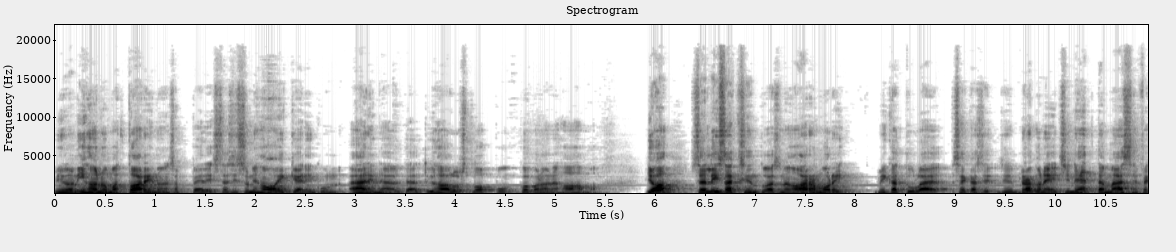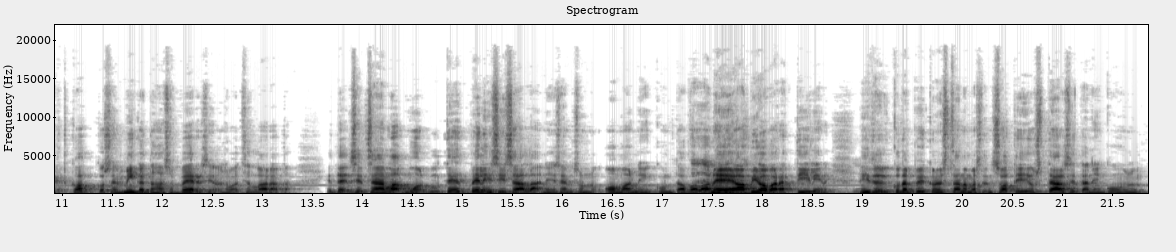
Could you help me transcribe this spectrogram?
millä on ihan oma tarinansa pelissä, siis on ihan oikein niin kuin ääninäytelty, ihan alusta loppuun kokonainen hahmo. Ja sen lisäksi tulee sellainen armori, mikä tulee sekä Dragon Agein että Mass Effect 2, minkä tahansa version sä voit sen ladata. Ja te, sit, mu- teet pelin sisällä niin sen sun oman niin kuin, tavallaan EA BioWare-tilin. Niin kuten Pyykkönen sanomassa, niin sotii just täällä sitä niin kuin,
